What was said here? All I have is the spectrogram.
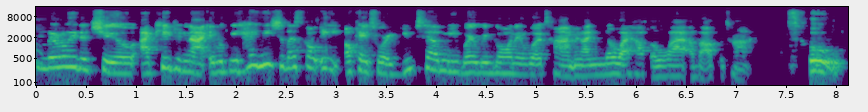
literally the chill. I kid you not. It would be, hey Nisha, let's go eat. Okay, Tori, you tell me where we're going and what time, and I know I have to lie about the time. So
